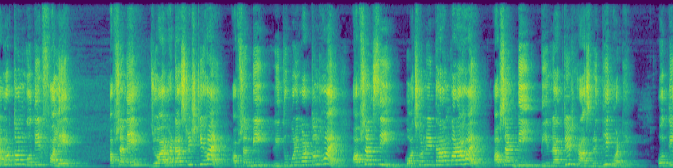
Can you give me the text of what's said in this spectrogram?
আবর্তন গতির ফলে অপশান এ জোয়ার ভাটা সৃষ্টি হয়, অপশান বি ঋতু পরিবর্তন হয়, অপশান সি বছর নির্ধারণ করা হয়, অপশান ডি দিন রাত্রির হ্রাস বৃদ্ধি ঘটে। অতি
